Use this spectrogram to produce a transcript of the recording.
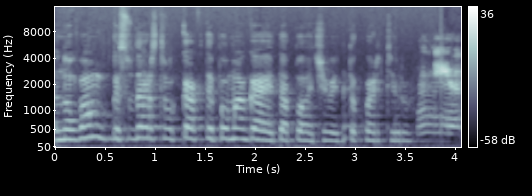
Но вам государство как-то помогает оплачивать эту квартиру? Нет,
